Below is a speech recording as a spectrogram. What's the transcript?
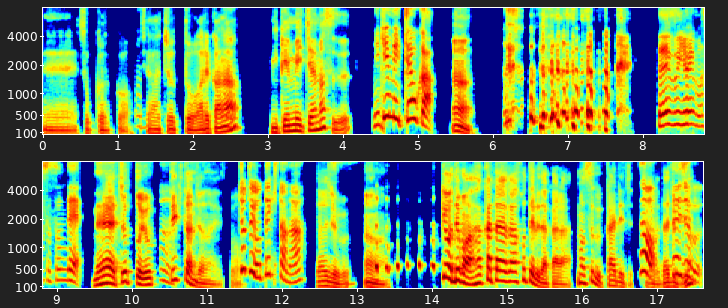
えー、そっかそっか。じゃあちょっと、あれかな ?2 軒目行っちゃいます？2軒目行っちゃおうか。うん。だいぶ酔いも進んで。ねえ、ちょっと寄ってきたんじゃないですか？ちょっと寄ってきたな。大丈夫？うん。今日でも博多がホテルだから、もうすぐ帰れちゃうそう、大丈夫、ね。大丈夫。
